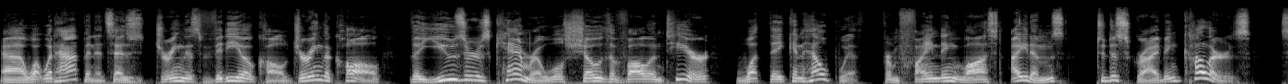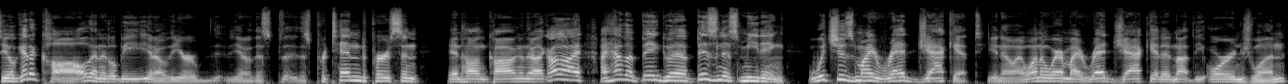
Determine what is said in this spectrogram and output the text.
uh, what would happen it says during this video call during the call the user's camera will show the volunteer what they can help with from finding lost items to describing colors. So you'll get a call and it'll be, you know, your, you know, this, this pretend person in Hong Kong and they're like, oh, I, I have a big uh, business meeting. Which is my red jacket? You know, I want to wear my red jacket and not the orange one.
